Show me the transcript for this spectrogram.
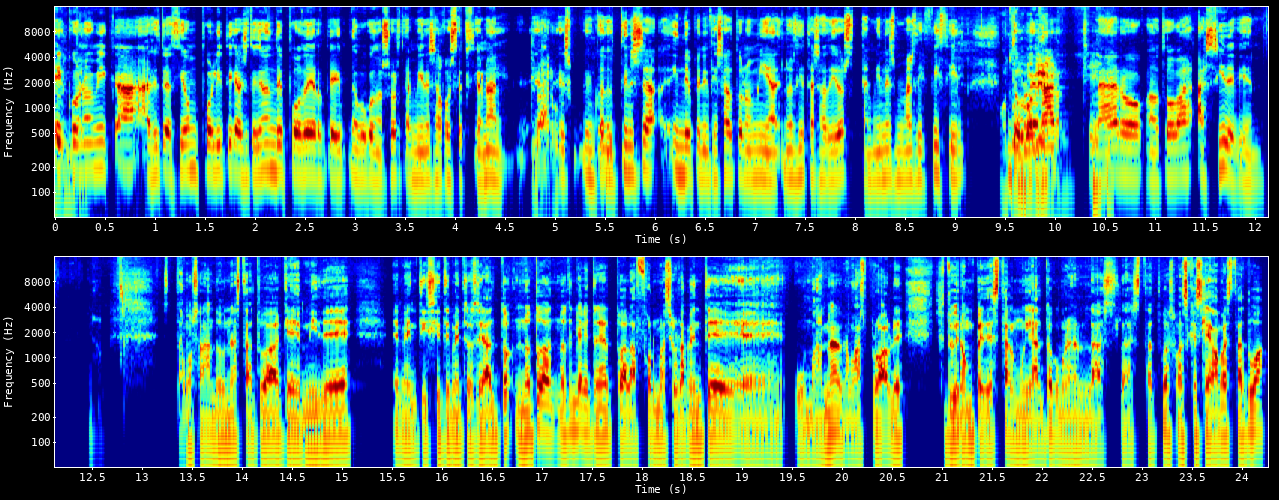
económica, la situación política, la situación de poder de Nabucodonosor también es algo excepcional. Claro. cuando tienes esa independencia, esa autonomía, no necesitas a Dios, también es más difícil doblegar, claro, cuando todo va así de bien. Estamos hablando de una estatua que mide 27 metros de alto. No, no tendría que tener toda la forma seguramente eh, humana, lo más probable si tuviera un pedestal muy alto como eran las, las estatuas. O es que se le llamaba estatua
